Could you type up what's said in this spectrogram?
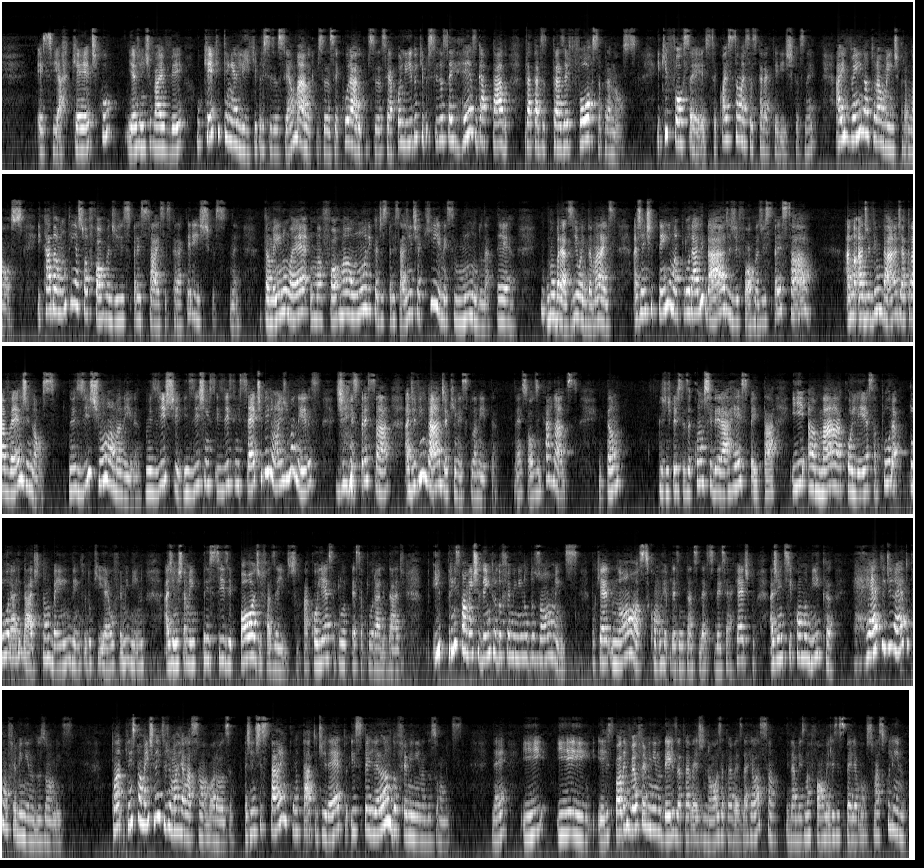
esse arquétipo e a gente vai ver o que que tem ali que precisa ser amado, que precisa ser curado, que precisa ser acolhido, que precisa ser resgatado para tra trazer força para nós. E que força é essa? Quais são essas características, né? Aí vem naturalmente para nós. E cada um tem a sua forma de expressar essas características, né? Também não é uma forma única de expressar. A gente aqui nesse mundo, na Terra, no Brasil ainda mais, a gente tem uma pluralidade de formas de expressar a, a divindade através de nós. Não existe uma maneira, não existe, existem, existem 7 bilhões de maneiras de expressar a divindade aqui nesse planeta, né? Só os encarnados. Então, a gente precisa considerar, respeitar e amar, acolher essa pluralidade também dentro do que é o feminino. A gente também precisa e pode fazer isso, acolher essa, essa pluralidade. E principalmente dentro do feminino dos homens. Porque nós, como representantes desse, desse arquétipo, a gente se comunica reto e direto com o feminino dos homens principalmente dentro de uma relação amorosa. A gente está em contato direto, espelhando o feminino dos homens né? E, e eles podem ver o feminino deles através de nós, através da relação. E da mesma forma eles espelham o nosso masculino.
